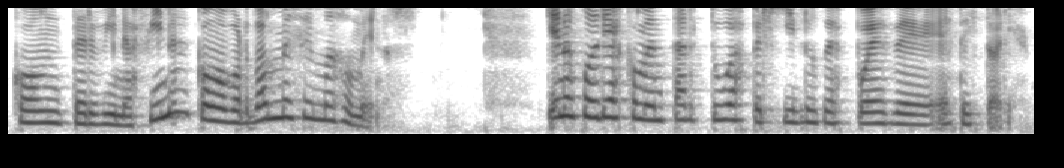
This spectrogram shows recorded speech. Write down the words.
con terbinafina como por dos meses más o menos. ¿Qué nos podrías comentar tú, Aspergillus, después de esta historia?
